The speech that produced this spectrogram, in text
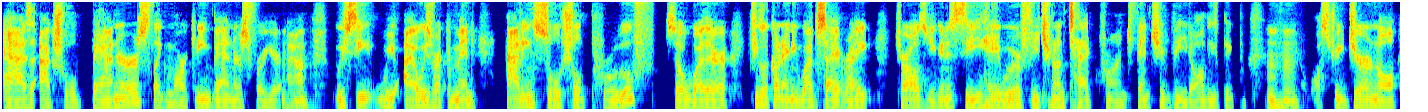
as actual banners like marketing banners for your mm-hmm. app. We see we i always recommend adding social proof. So whether if you look on any website right charles you're going to see hey we were featured on techcrunch venturebeat all these big mm-hmm. wall street journal.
